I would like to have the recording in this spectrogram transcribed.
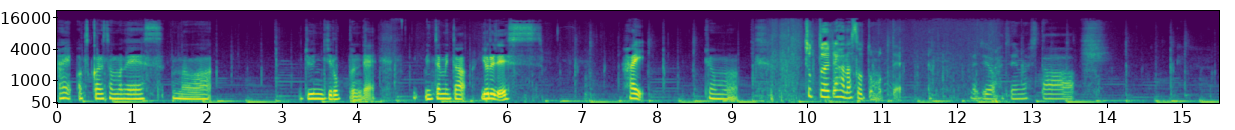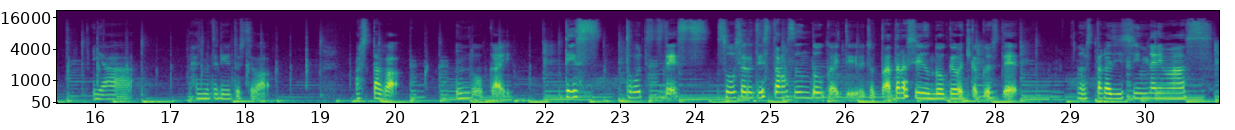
はい、お疲れ様です。今は12時6分で、めちゃめちゃ夜です。はい、今日もちょっとだけ話そうと思って、ラジオ始めました。いやー、始めた理由としては、明日が運動会です。当日です。ソーシャルディスタンス運動会というちょっと新しい運動会を企画して、明日が実施になります。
